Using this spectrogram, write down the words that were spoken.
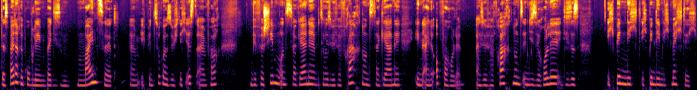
Das weitere Problem bei diesem Mindset, ähm, ich bin zuckersüchtig, ist einfach, wir verschieben uns da gerne, beziehungsweise wir verfrachten uns da gerne in eine Opferrolle. Also wir verfrachten uns in diese Rolle, dieses ich bin nicht, ich bin dem nicht mächtig,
